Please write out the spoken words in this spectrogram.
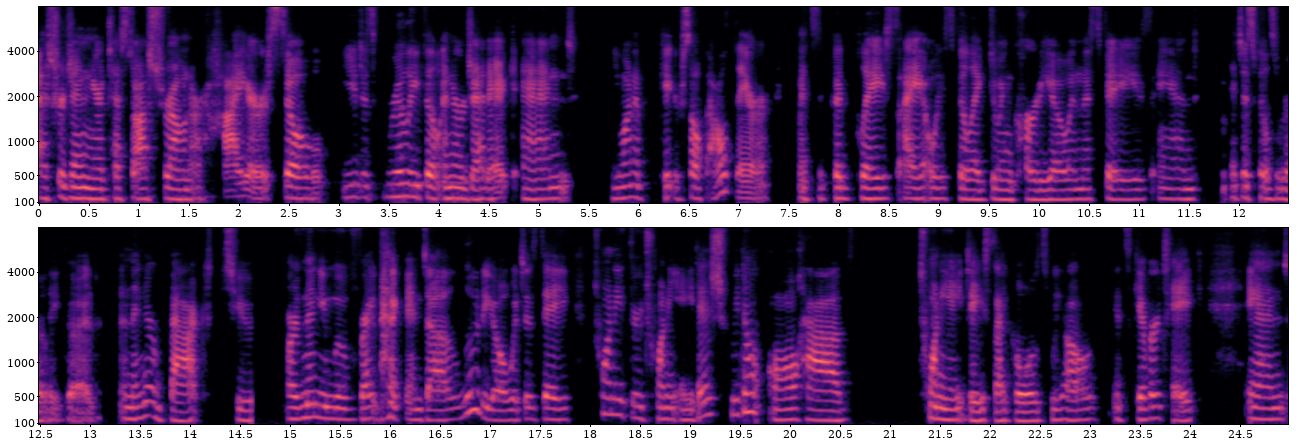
estrogen and your testosterone are higher. So you just really feel energetic and you want to get yourself out there. It's a good place. I always feel like doing cardio in this phase and it just feels really good. And then you're back to, or then you move right back into luteal, which is day 20 through 28 ish. We don't all have 28 day cycles. We all, it's give or take. And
